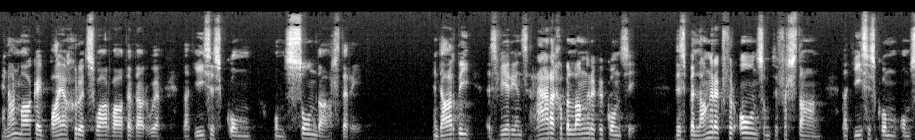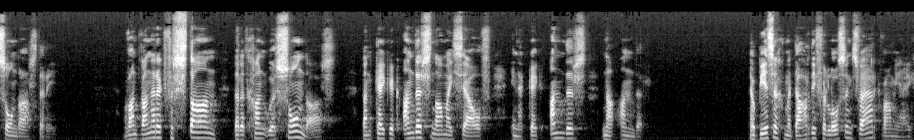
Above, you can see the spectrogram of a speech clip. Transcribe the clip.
En dan maak hy baie groot swaar water daaroor dat Jesus kom om sondaars te red. En daardie is weer eens regtig 'n belangrike konsep. Dis belangrik vir ons om te verstaan dat Jesus kom om sondaars te red. Want wanneer ek verstaan dat dit gaan oor sondaars, dan kyk ek anders na myself en ek kyk anders na ander. Nou besig met daardie verlossingswerk waarmee hy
